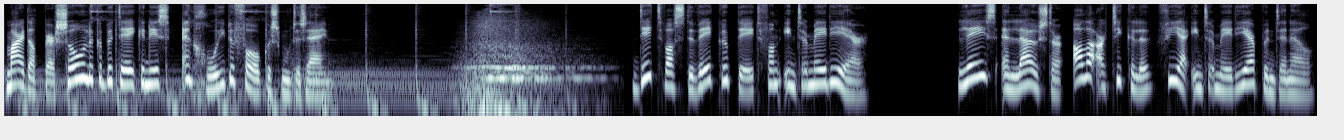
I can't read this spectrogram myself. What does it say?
maar dat persoonlijke betekenis en groei de focus moeten zijn. Dit was de weekupdate van Intermediair. Lees en luister alle artikelen via intermediair.nl.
